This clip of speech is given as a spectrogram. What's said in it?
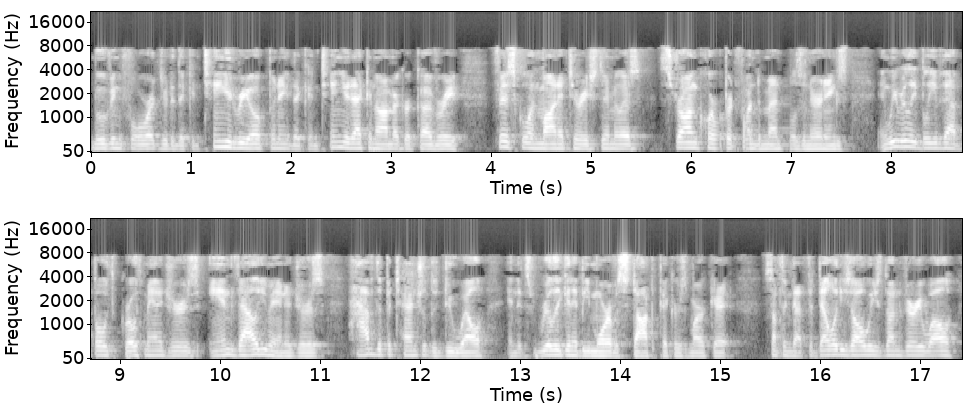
moving forward due to the continued reopening, the continued economic recovery, fiscal and monetary stimulus, strong corporate fundamentals and earnings. And we really believe that both growth managers and value managers have the potential to do well. And it's really going to be more of a stock pickers market, something that Fidelity's always done very well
